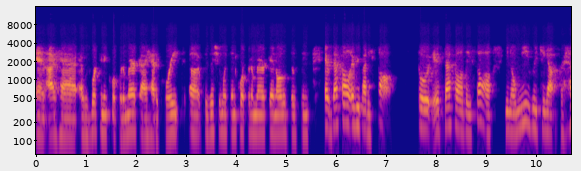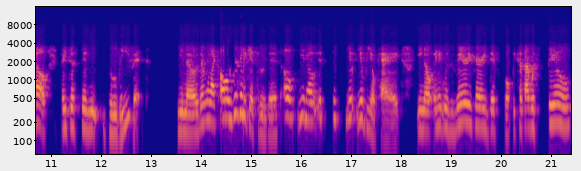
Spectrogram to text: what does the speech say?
and I had I was working in corporate America. I had a great uh, position within corporate America, and all of those things. That's all everybody saw. So if that's all they saw, you know, me reaching out for help, they just didn't believe it. You know, they were like, "Oh, you're going to get through this. Oh, you know, it's just you, you'll be okay." You know, and it was very, very difficult because I was still,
